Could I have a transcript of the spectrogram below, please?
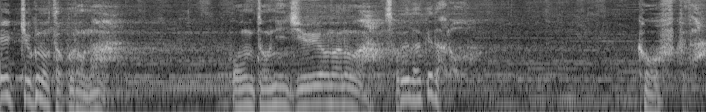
結局のところな。本当に重要なのはそれだけだろう。幸福だ。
